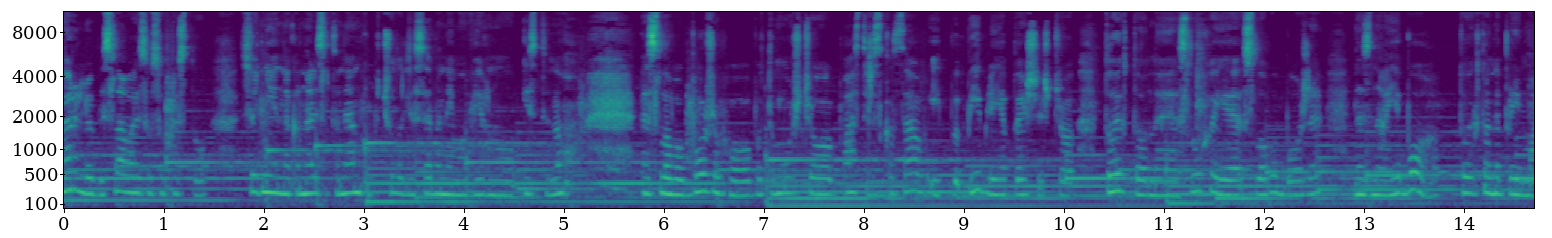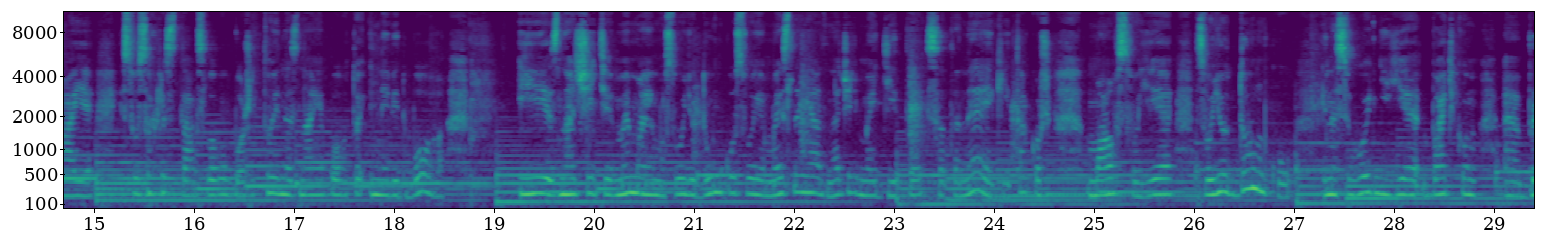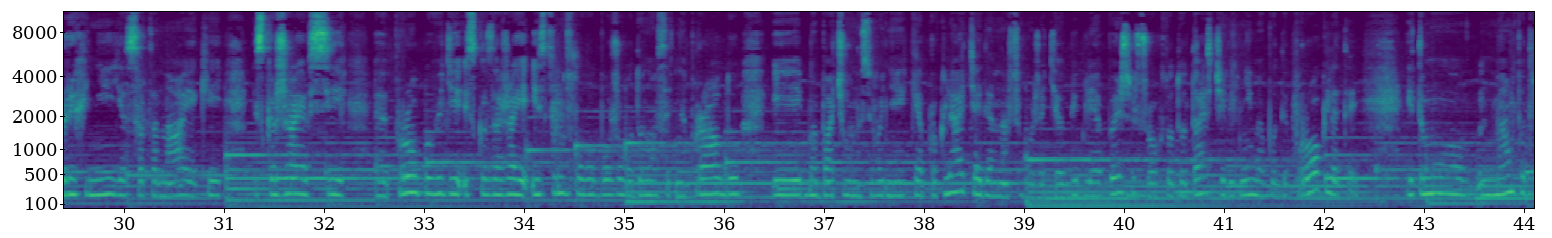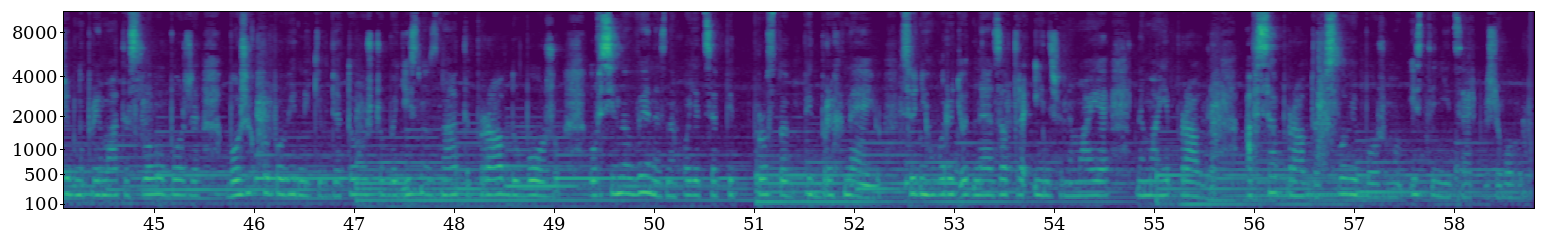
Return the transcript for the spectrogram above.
Мир, любі, слава Ісусу Христу. Сьогодні на каналі Сатаненко почула для себе неймовірну істину е, Слова Божого, бо тому що пастор сказав, і Біблія пише, що той, хто не слухає Слово Боже, не знає Бога. Той, хто не приймає Ісуса Христа, Слово Боже, той не знає Бога, той і не від Бога. І значить, ми маємо свою думку, своє мислення, значить, ми діти сатани, який також мав своє, свою думку. І на сьогодні є батьком е, брехні, є сатана, який іскажає всі е, проповіді, і сказажає істину Слова Божого, доносить неправду. І ми бачимо на сьогодні, яке прокляття йде в нашому житті. Біблія пише, що хто додасть чи відніме, буде проклятий. І тому нам потрібно приймати Слово Боже, Божих проповідників для того, щоб дійсно знати правду Божу. Бо всі новини знаходяться під просто під брехнею. Сьогодні говорить одне, завтра інше. Немає, немає правди. А вся правда в Слові Божому, в істинній церкві живого Бога.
